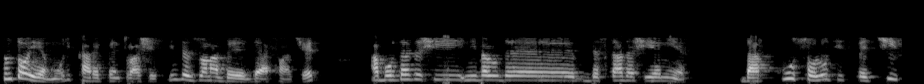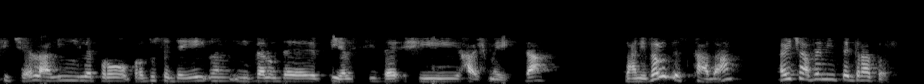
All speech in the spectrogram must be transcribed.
Sunt OEM-uri care pentru a-și extinde zona de, de afaceri abordează și nivelul de, de SCADA și MES, dar cu soluții specifice la liniile pro, produse de ei în nivelul de PLC de, și HMI. Da? La nivelul de SCADA, aici avem integratori.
